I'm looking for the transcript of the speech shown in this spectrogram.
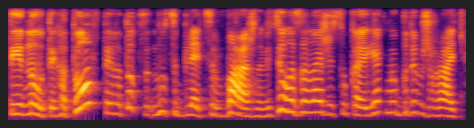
ти, ну, ти готов, ти готов, це, ну, це, блядь, це важно, від цього залежить, сука, як ми будемо жрати,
